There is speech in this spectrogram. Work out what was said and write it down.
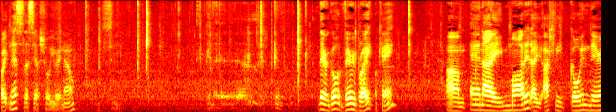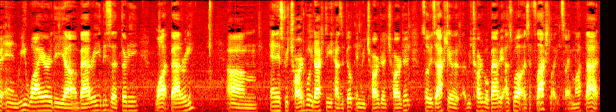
brightness. Let's see, I'll show you right now. There we go, very bright, okay. Um, and I mod it. I actually go in there and rewire the uh, battery. This is a 30 watt battery. Um, and it's rechargeable. It actually has a built-in recharger. I charge it, so it's actually a, rechargeable battery as well as a flashlight. So I mod that,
